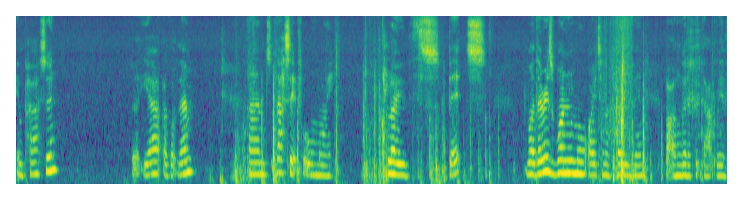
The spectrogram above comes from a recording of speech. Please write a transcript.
in person. But yeah, I got them and that's it for all my clothes bits well there is one more item of clothing but I'm going to put that with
